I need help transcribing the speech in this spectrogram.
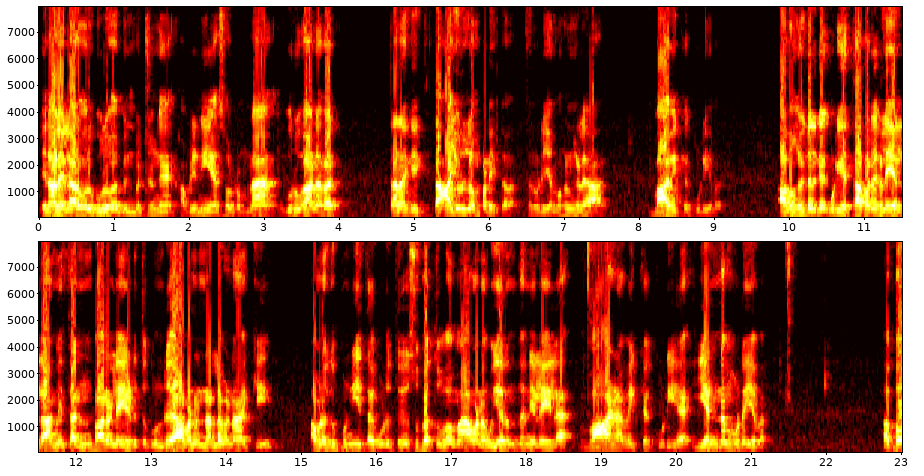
இதனால் எல்லாரும் ஒரு குருவை பின்பற்றுங்க அப்படின்னு ஏன் சொல்கிறோம்னா குருவானவர் தனக்கு தாயுள்ளம் படைத்தவர். தன்னுடைய மகன்களால் பாவிக்கக்கூடியவர். அவங்கள்ட்ட இருக்கக்கூடிய தவறுகளை எல்லாமே தன் பார்வையிலே எடுத்துக்கொண்டு அவனை நல்லவனாக்கி அவனுக்கு புண்ணியத்தை கொடுத்து சுபத்துவமாக அவனை உயர்ந்த நிலையில் வாழ வைக்கக்கூடிய எண்ணம் உடையவர். அப்போ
